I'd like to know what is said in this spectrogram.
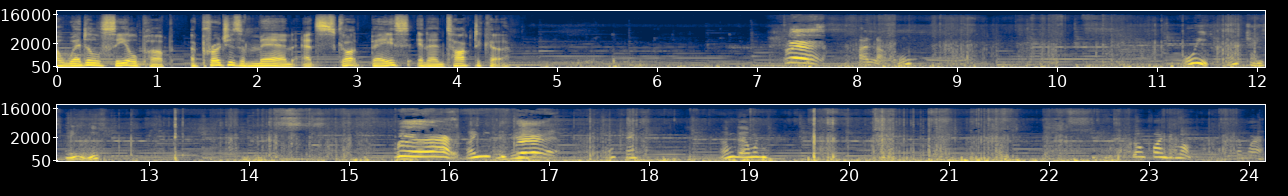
A Weddell seal pup approaches a man at Scott Base in Antarctica. Hello. Oi, don't chase me. I need to go. Okay. I'm going. Go find your mom. Somewhere.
